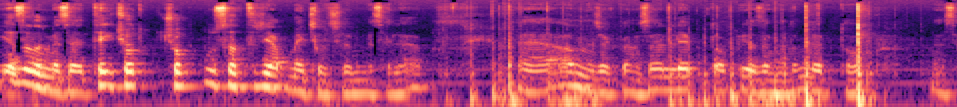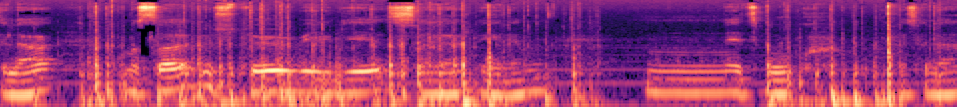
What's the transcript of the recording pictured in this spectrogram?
Yazalım mesela. Tek çok çoklu satır yapmaya çalışalım mesela. Ee, alınacaklar mesela laptop yazamadım. Laptop mesela masa üstü bilgisayar diyelim. Netbook mesela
